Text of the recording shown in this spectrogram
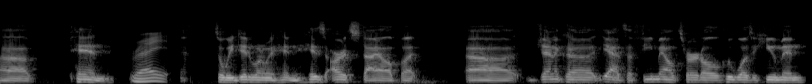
uh, pin. right. So we did one with him, his art style, but uh, Jennika, yeah, it's a female turtle who was a human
